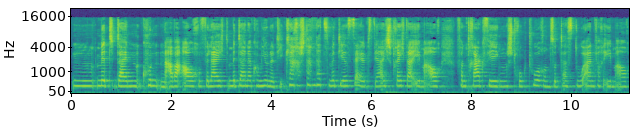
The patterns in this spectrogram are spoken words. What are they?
mit deinen Kunden, aber auch vielleicht mit deiner Community, klare Standards mit dir selbst. Ja, ich spreche da eben auch von tragfähigen Strukturen, sodass du einfach eben auch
